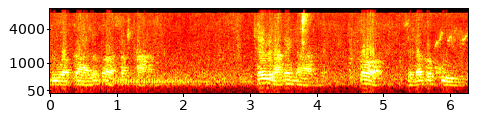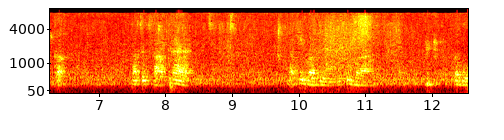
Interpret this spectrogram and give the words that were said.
ดูอาการแล้วก็สักถาม ใช้เวลาไม่นานก็ เสร็จแล้วก็คุยกับนักศึกษาแพทย์ที่มาดูที่มามาดู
